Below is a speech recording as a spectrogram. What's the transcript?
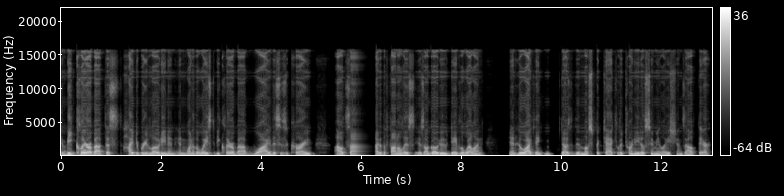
and be clear about this high debris loading. And, and one of the ways to be clear about why this is occurring outside of the funnel is, is I'll go to Dave Lewellen, and who I think does the most spectacular tornado simulations out there.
